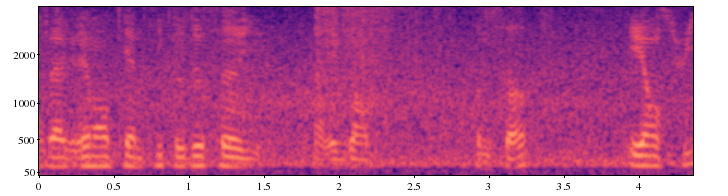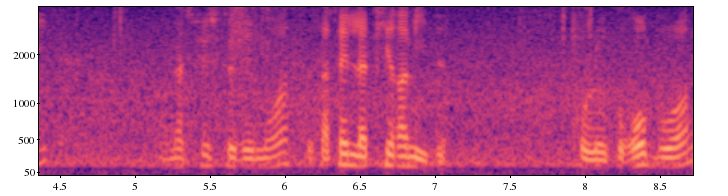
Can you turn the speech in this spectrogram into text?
On va agrémenter un petit peu de feuilles, par exemple, comme ça. Et ensuite, une astuce que des mois, ça s'appelle la pyramide. Pour le gros bois,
